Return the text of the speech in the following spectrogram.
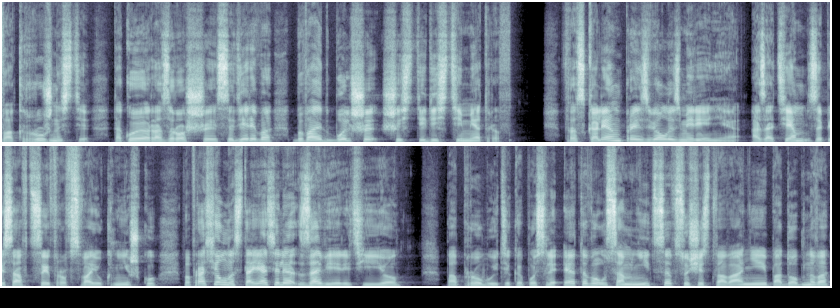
В окружности такое разросшееся дерево бывает больше 60 метров. Фраскален произвел измерения, а затем, записав цифру в свою книжку, попросил настоятеля заверить ее. Попробуйте-ка после этого усомниться в существовании подобного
